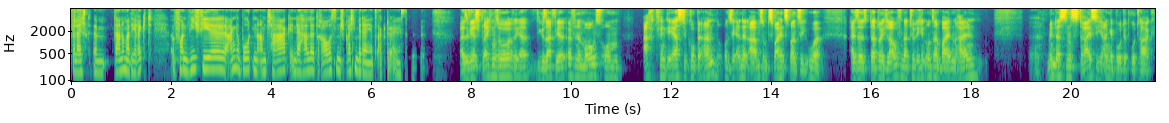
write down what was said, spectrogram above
Vielleicht ähm, da nochmal direkt, von wie viel Angeboten am Tag in der Halle draußen sprechen wir denn jetzt aktuell? Also wir sprechen so, wie gesagt, wir öffnen morgens um acht fängt die erste Gruppe an und sie endet abends um 22 Uhr. Also dadurch laufen natürlich in unseren beiden Hallen äh, mindestens 30 Angebote pro Tag.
